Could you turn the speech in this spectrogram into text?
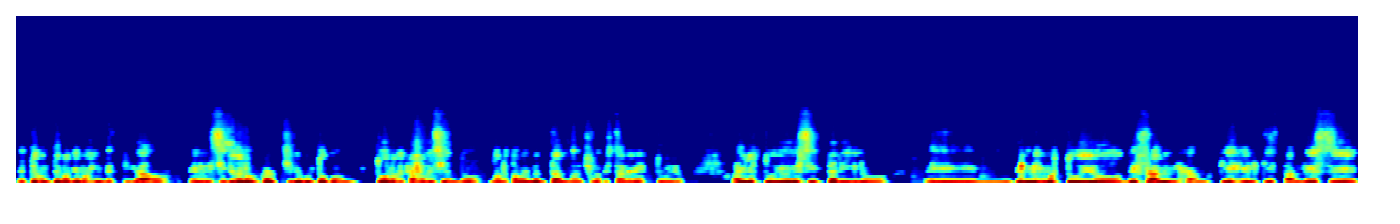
Este es un tema que hemos investigado. En el sitio de lowcarbchile.com, todo lo que estamos diciendo no lo estamos inventando. De hecho, están en estudio. Hay un estudio de Sid Tarino, eh, el mismo estudio de Framingham, que es el que establece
